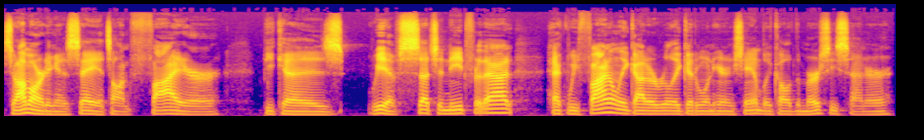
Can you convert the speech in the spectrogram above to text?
So I'm already going to say it's on fire because we have such a need for that. Heck, we finally got a really good one here in Chamblee called the Mercy Center.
